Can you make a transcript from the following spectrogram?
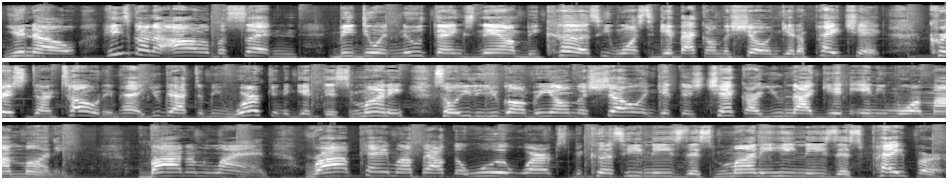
You know, he's going to all of a sudden be doing new things now because he wants to get back on the show and get a paycheck. Kris done told him, hey, you got to be working to get this money. So either you going to be on the show and get this check or you not getting any more of my money. Bottom line, Rob came up out the woodworks because he needs this money. He needs this paper.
